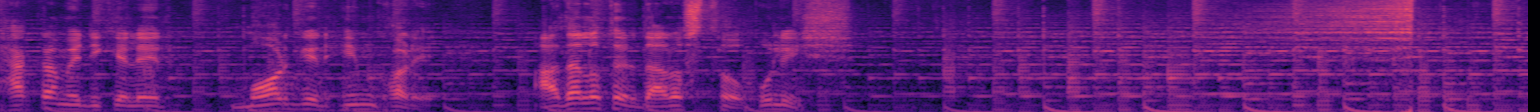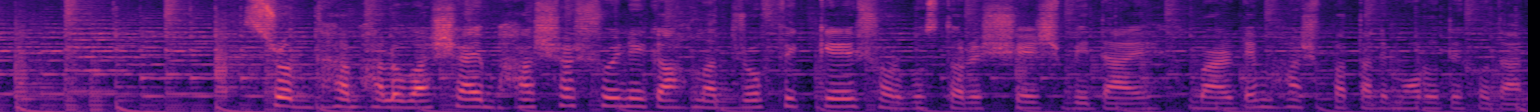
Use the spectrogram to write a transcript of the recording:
ঢাকা মেডিকেলের মর্গের হিমঘরে। আদালতের দ্বারস্থ পুলিশ। শ্রদ্ধা, ভালোবাসায় ভাষা সৈনিক আহমদ রফিককে সর্বস্তরের শেষ বিদায়। বারডেম হাসপাতালে মরদেহ দান।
